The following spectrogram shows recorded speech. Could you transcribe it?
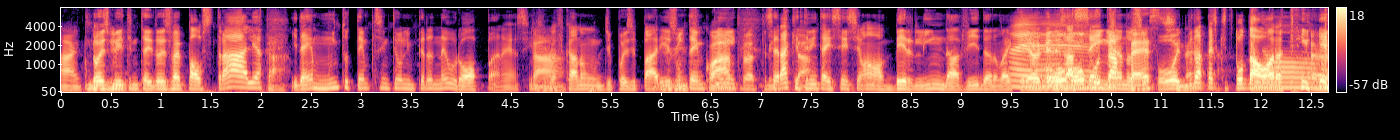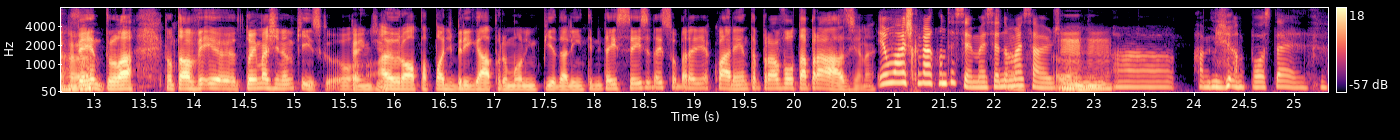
Ah, entendi. 2032 vai pra Austrália, Tá. e daí é muito tempo sem ter Olimpíada na Europa, né, assim, a gente Tá. vai ficar num- depois de Paris um 24 tempinho, a 30, será que tá. 36 sei lá, uma Berlim da vida, não vai querer É. organizar Ou- ou 100 anos depois, né? Budapeste que toda hora tem Nossa. evento lá, então talvez, eu tô imaginando que isso, Entendi. a Europa pode brigar por uma Olimpíada ali em 36, e daí sobraria 40 pra voltar pra Ásia, né. Eu acho que vai acontecer, mas cedo ou mais tarde. Uhum. A, a minha aposta é essa.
